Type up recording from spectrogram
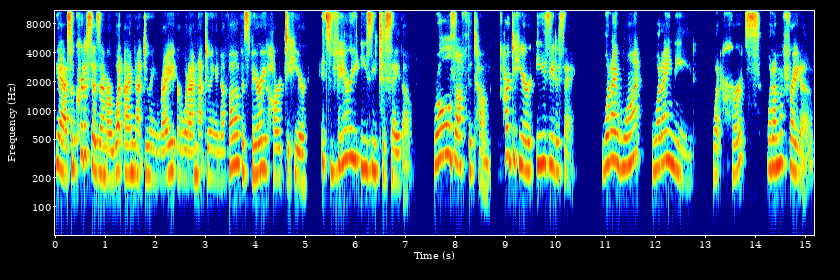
Yeah, so criticism or what I'm not doing right or what I'm not doing enough of is very hard to hear. It's very easy to say, though, rolls off the tongue. Hard to hear, easy to say. What I want, what I need, what hurts, what I'm afraid of,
